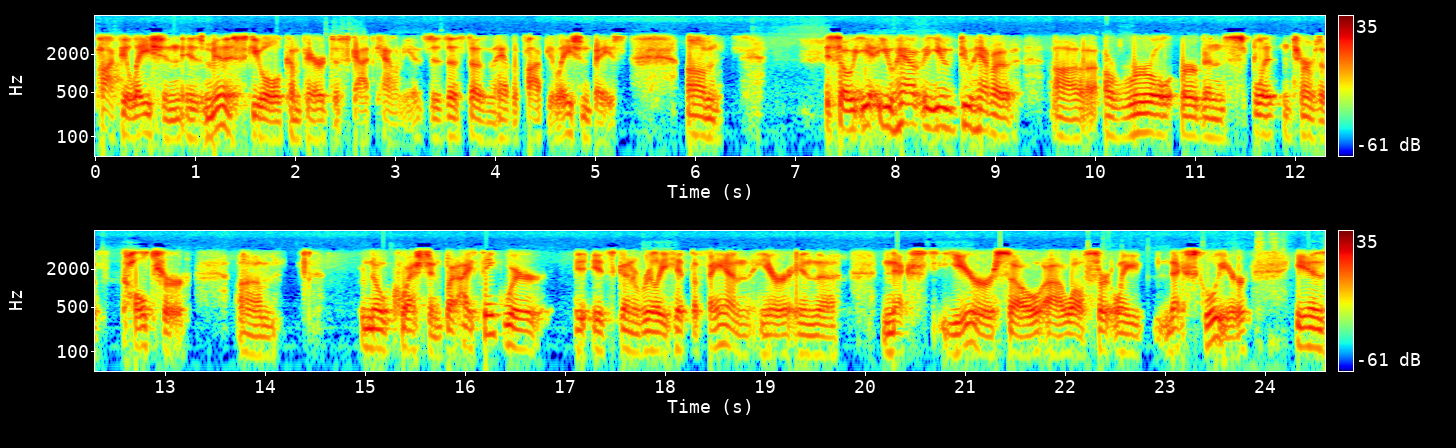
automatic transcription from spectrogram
population is minuscule compared to Scott County. It just doesn't have the population base. Um, so yeah, you have you do have a uh, a rural urban split in terms of culture, um, no question. But I think where it's going to really hit the fan here in the next year or so, uh, well, certainly next school year, is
